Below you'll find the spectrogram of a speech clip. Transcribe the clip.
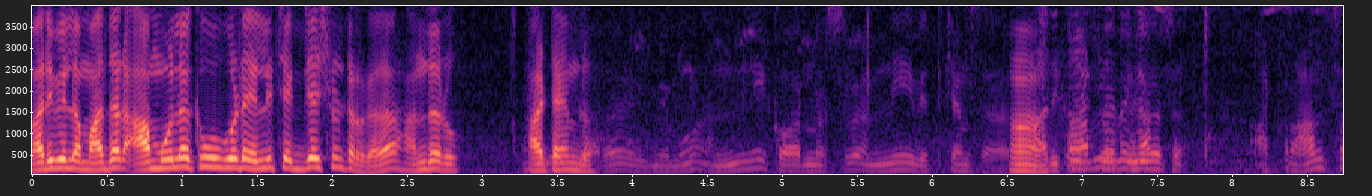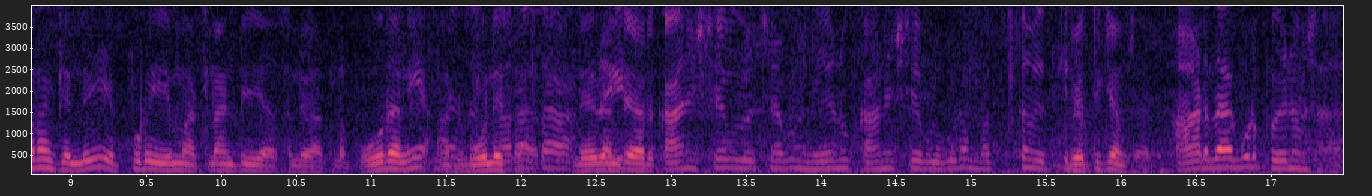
మరి వీళ్ళ మదర్ ఆ మూలకు కూడా వెళ్ళి చెక్ చేసి ఉంటారు కదా అందరూ ఆ టైంలో. మేము అన్ని కార్నర్స్ అన్ని వెతికాం సార్. ఆ. ట్రాన్స్ఫర్కి వెళ్ళి ఎప్పుడు ఏం అట్లాంటి అసలు అట్లా పోరని అటు పోలే సార్. లేదంటే అటు కానిస్టేబుల్ వచ్చినప్పుడు నేను కానిస్టేబుల్ కూడా మొత్తం వెతికి వెతికాం సార్. ఆడదాకా కూడా పోయినాం సార్.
